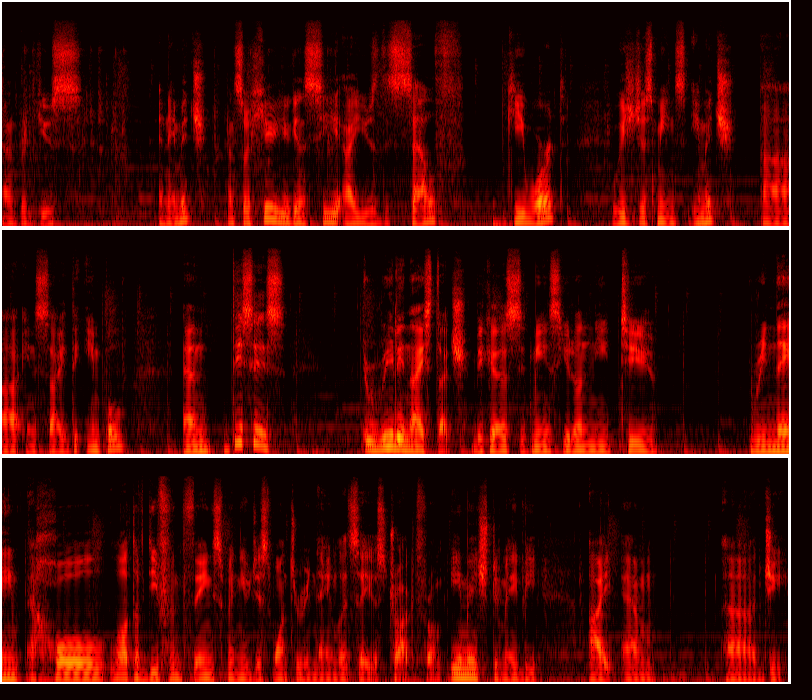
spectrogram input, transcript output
and produce an image. And so here you can see I use the self keyword, which just means image uh, inside the impl. And this is a really nice touch because it means you don't need to rename a whole lot of different things when you just want to rename, let's say, a struct from image to maybe img. G.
